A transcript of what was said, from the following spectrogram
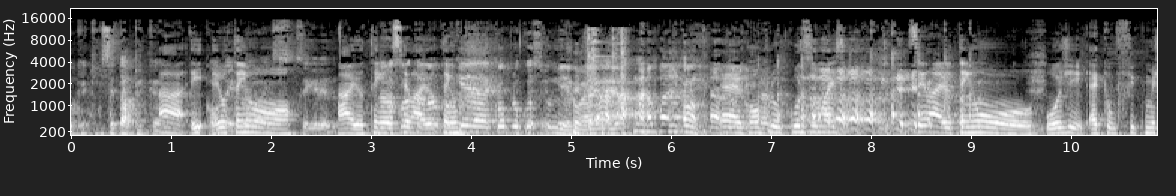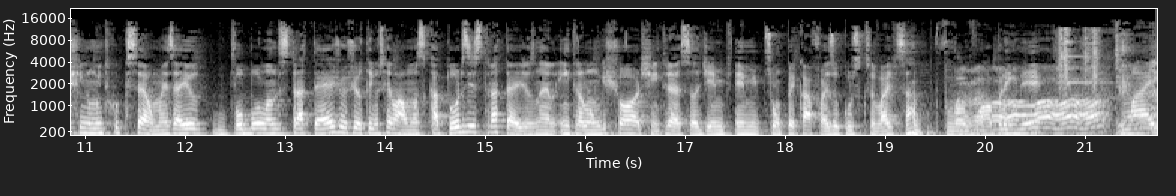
o que, que você tá aplicando? Ah, e- eu tenho. Ah, eu tenho, Não, sei lá, eu tenho. porque compra o curso comigo. mas- É, compro o curso, mas sei lá, eu tenho. Hoje é que eu fico mexendo muito com o Excel, mas aí eu vou bolando estratégia. Hoje eu tenho, sei lá, umas 14 estratégias, né? Entre a long e short, entre essa de MYPK, faz o curso que você vai, sabe, vão aprender. Mas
